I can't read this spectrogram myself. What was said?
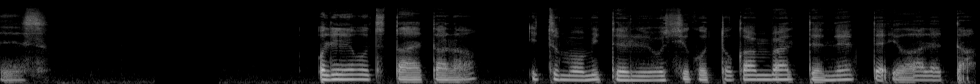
です。お礼を伝えたら、いつも見てるお仕事頑張ってねって言われた。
